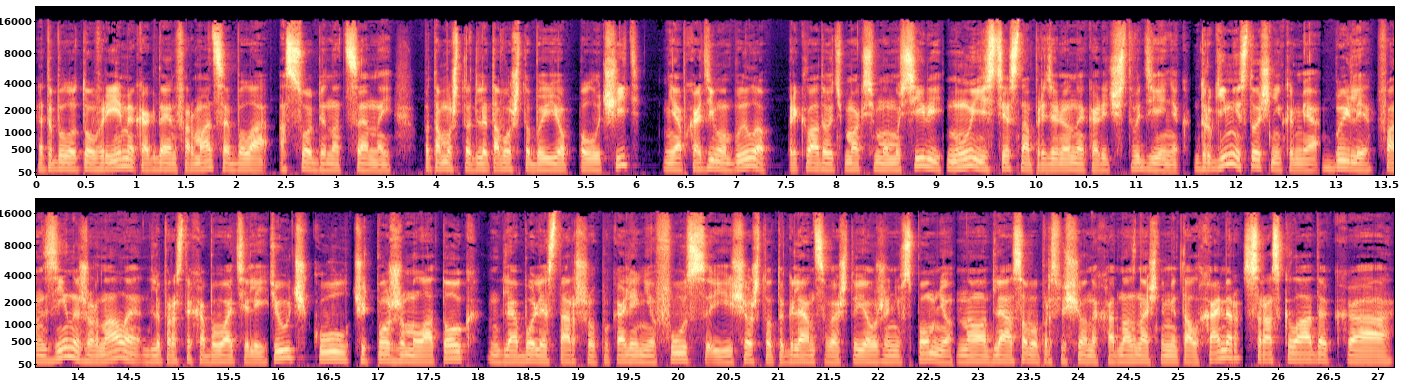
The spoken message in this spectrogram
Это было то время, когда информация была особенно ценной, потому что для того, чтобы ее получить, необходимо было прикладывать максимум усилий, ну и, естественно, определенное количество денег. Другими источниками были фанзины, журналы для простых обывателей, Тюч, Кул, чуть позже Молоток, для более старшего поколения Фуз и еще что-то глянцевое, что я уже не вспомню, но для особо просвещенных однозначно Металл Хаммер с раскладок, а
